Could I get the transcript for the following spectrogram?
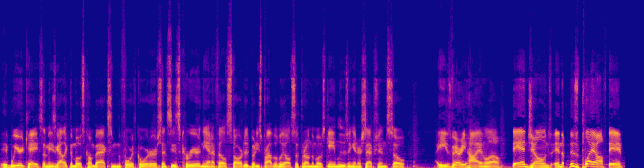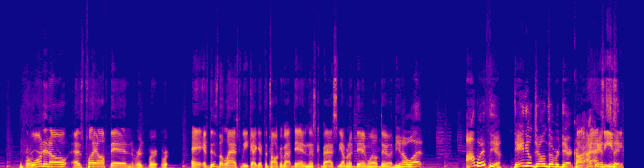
weird case. I mean, he's got like the most comebacks in the fourth quarter since his career in the NFL started, but he's probably also thrown the most game losing interceptions, so he's very high and low. Dan Jones, in the, this is playoff Dan. We're 1 and 0 as playoff Dan. We're, we're, we're, hey, if this is the last week I get to talk about Dan in this capacity, I'm to damn well do it. You know what? I'm with you. Daniel Jones over Derek Carr. Oh, I can't. Stand,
